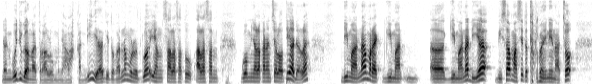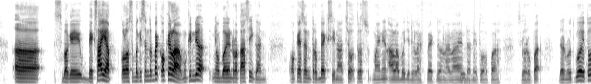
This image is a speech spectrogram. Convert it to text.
Dan gue juga nggak terlalu menyalahkan dia gitu. Karena menurut gua yang salah satu alasan gua menyalahkan Ancelotti adalah di mana mereka gimana gimana dia bisa masih tetap mainin Nacho eh sebagai back sayap. Kalau sebagai center back oke lah. Mungkin dia nyobain rotasi kan. Oke center back si Nacho terus mainin Alaba jadi left back dan lain-lain dan itu apa segala rupa. Dan menurut gue itu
